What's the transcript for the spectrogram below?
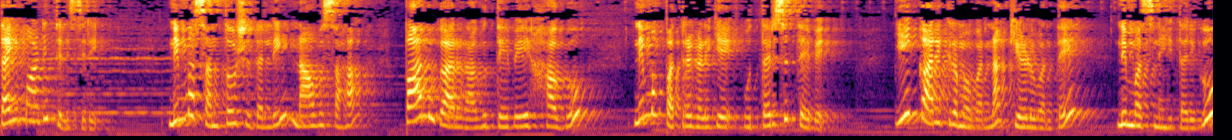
ದಯಮಾಡಿ ತಿಳಿಸಿರಿ. ನಿಮ್ಮ ಸಂತೋಷದಲ್ಲಿ ನಾವು ಸಹ ಪಾಲುಗಾರರಾಗುತ್ತೇವೆ ಹಾಗೂ ನಿಮ್ಮ ಪತ್ರಗಳಿಗೆ ಉತ್ತರಿಸುತ್ತೇವೆ. ಈ ಕಾರ್ಯಕ್ರಮವನ್ನ ಕೇಳುವಂತೆ ನಿಮ್ಮ ಸ್ನೇಹಿತರಿಗೂ,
